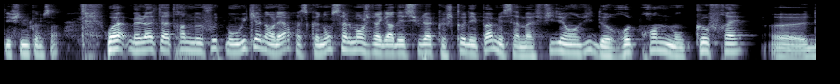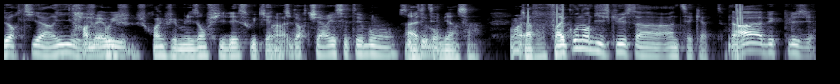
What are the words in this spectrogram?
des films comme ça Ouais, mais là, t'es en train de me foutre mon week-end en l'air parce que non seulement je vais regarder celui-là que je connais pas, mais ça m'a filé envie de reprendre mon coffret euh, Dirty Harry. Ah, mais oui. je, je crois que je vais me les enfiler ce week-end. ah. Dirty Harry c'était bon Ah, c'était c'était bon bien ça. Ouais. Faudrait qu'on en discute un, un de ces quatre. ah avec plaisir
